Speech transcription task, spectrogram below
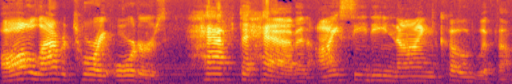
All laboratory orders have to have an ICD-9 code with them.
